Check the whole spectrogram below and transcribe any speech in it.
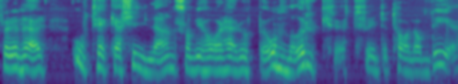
för den här otäcka kylan som vi har här uppe och mörkret, för att inte tala om det.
